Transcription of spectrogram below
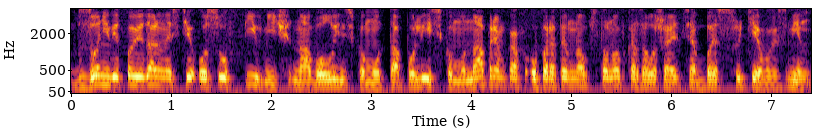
В зоні відповідальності ОСУ в північ на Волинському та Поліському напрямках оперативна обстановка залишається без суттєвих змін.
